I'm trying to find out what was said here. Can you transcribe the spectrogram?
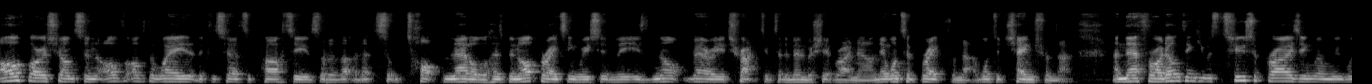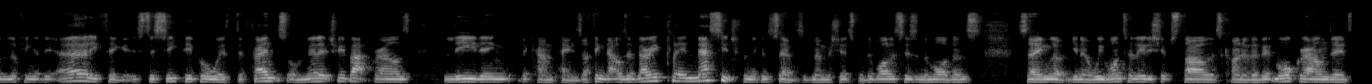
of Boris Johnson, of, of the way that the Conservative Party sort of that, that sort of top level has been operating recently is not very attractive to the membership right now. And they want to break from that, want to change from that. And therefore, I don't think it was too surprising when we were looking at the early figures to see people with defense or military backgrounds leading the campaigns. I think that was a very clear message from the Conservative memberships with the Wallaces and the Mordaunt's saying, look, you know, we want a leadership style that's kind of a bit more grounded,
